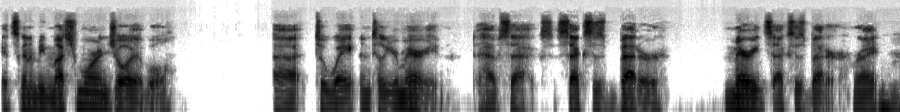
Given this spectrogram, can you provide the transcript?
it's going to be much more enjoyable uh to wait until you're married to have sex sex is better married sex is better right Mhm.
